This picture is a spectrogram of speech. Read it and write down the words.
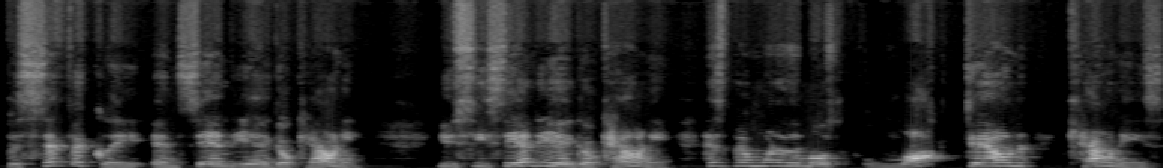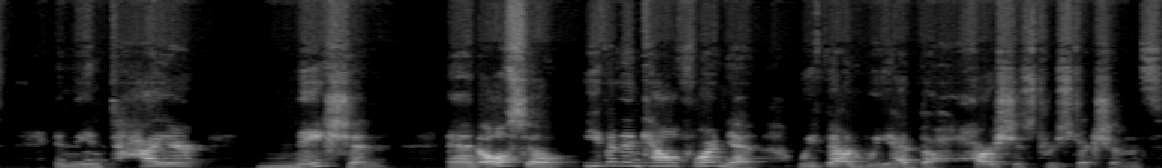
specifically in San Diego County you see, San Diego County has been one of the most locked down counties in the entire nation. And also, even in California, we found we had the harshest restrictions.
